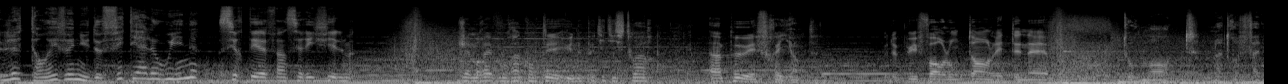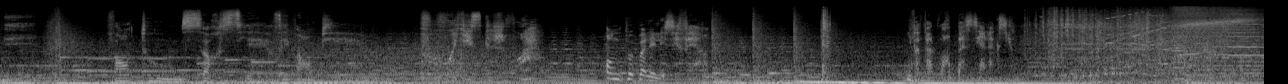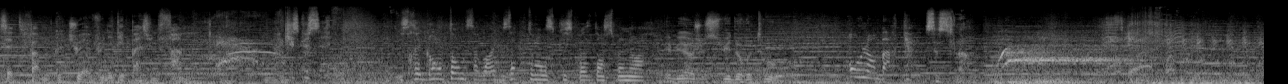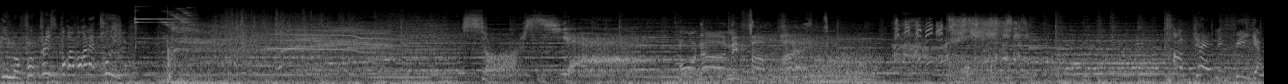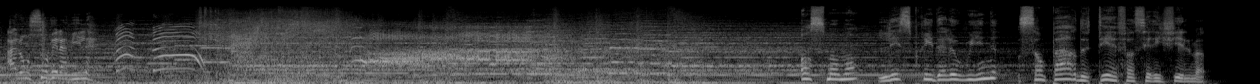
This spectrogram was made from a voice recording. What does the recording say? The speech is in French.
Le temps est venu de fêter Halloween sur TF1 Série Film. J'aimerais vous raconter une petite histoire un peu effrayante. Depuis fort longtemps, les ténèbres tourmentent notre famille. Fantômes, sorcières et vampires. Vous voyez ce que je vois? On ne peut pas les laisser faire. Il va falloir passer à l'action. Cette femme que tu as vue n'était pas une femme. Qu'est-ce que c'est? Il serait grand temps de savoir exactement ce qui se passe dans ce manoir. Eh bien, je suis de retour. On l'embarque. C'est cela. Il m'en faut plus pour avoir la trouille. Sorcière Mon âme est fin prête Ok les filles, allons sauver la ville. En ce moment, l'esprit d'Halloween s'empare de TF1 Série Film.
